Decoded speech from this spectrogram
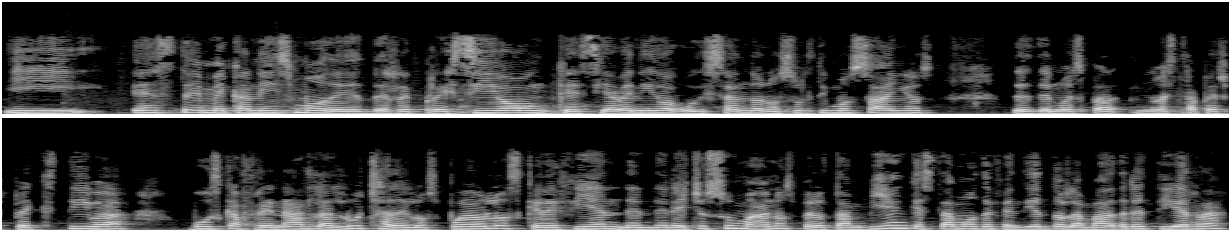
Y este mecanismo de, represión que se ha venido agudizando en los últimos años, desde nuestra, nuestra perspectiva, busca frenar la lucha de los pueblos que defienden derechos humanos, pero también que estamos defendiendo la madre tierra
